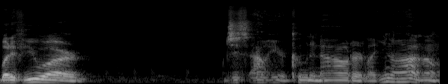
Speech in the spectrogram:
but if you are just out here cooning out, or like you know, I don't know.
